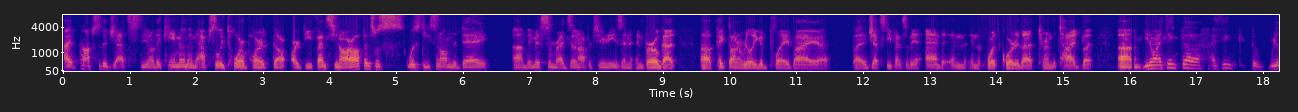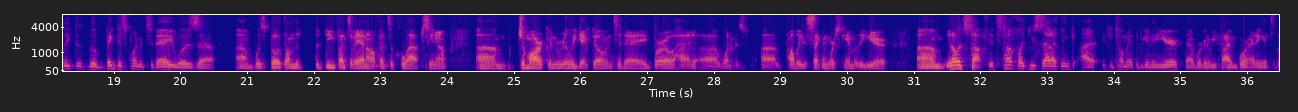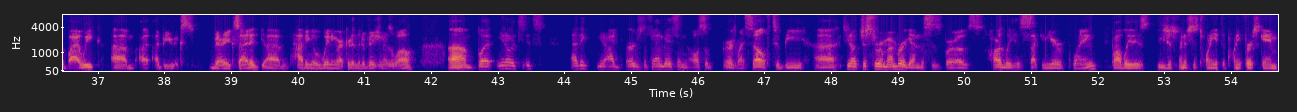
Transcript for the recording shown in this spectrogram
I props to the Jets. You know, they came in and absolutely tore apart the, our defense. You know, our offense was was decent on the day. Um, they missed some red zone opportunities, and, and Burrow got uh, picked on a really good play by uh, by the Jets defensive end in in the fourth quarter that turned the tide. But um, you know, I think uh, I think the really the, the big disappointment today was uh, um, was both on the, the defensive and offensive collapse. You know, um, Ja'Marr couldn't really get going today. Burrow had uh, one of his uh, probably his second worst game of the year. Um, you know, it's tough. It's tough, like you said. I think I, if you tell me at the beginning of the year that we're going to be five and four heading into the bye week, um, I, would be ex- very excited, um, having a winning record in the division as well. Um, but you know, it's it's. I think you know I'd urge the fan base and also urge myself to be, uh, you know, just to remember again, this is Burrow's hardly his second year of playing. Probably his he just finished his twentieth or twenty first game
